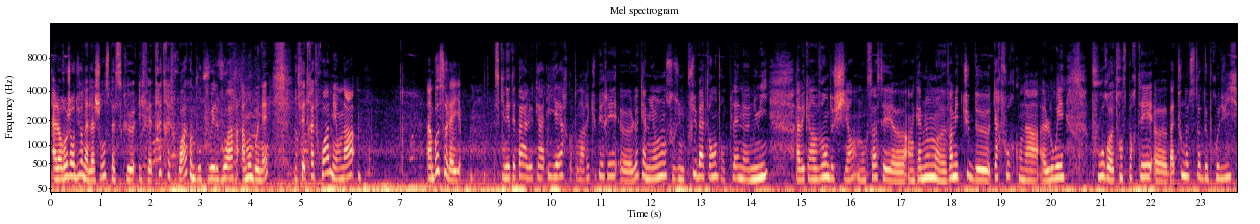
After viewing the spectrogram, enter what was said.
Alors aujourd'hui on a de la chance parce qu'il fait très très froid comme vous pouvez le voir à mon bonnet. Il fait très froid mais on a un beau soleil ce qui n'était pas le cas hier quand on a récupéré euh, le camion sous une pluie battante en pleine nuit avec un vent de chien. Donc ça c'est euh, un camion 20 euh, mètres cubes de Carrefour qu'on a loué pour transporter bah, tout notre stock de produits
